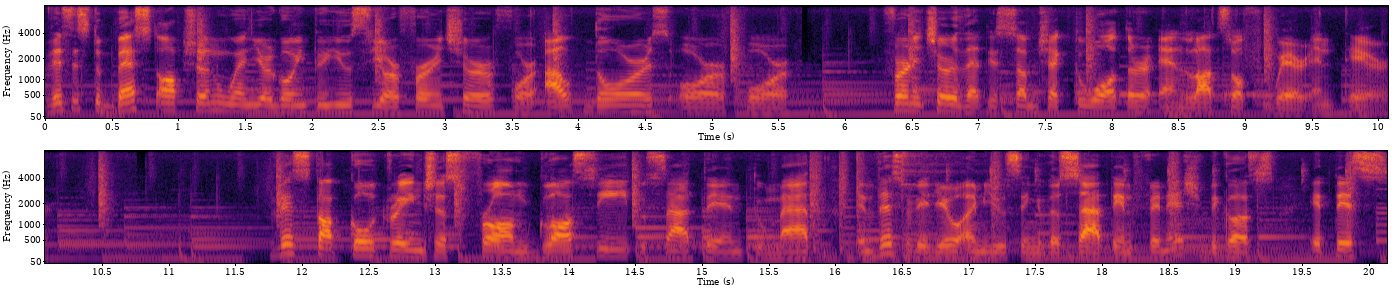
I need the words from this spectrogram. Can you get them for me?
This is the best option when you're going to use your furniture for outdoors or for furniture that is subject to water and lots of wear and tear. This top coat ranges from glossy to satin to matte. In this video, I'm using the satin finish because it is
